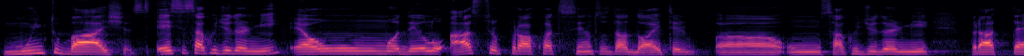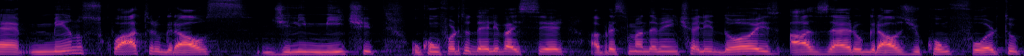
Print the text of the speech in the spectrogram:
muito baixas. Esse saco de dormir é um modelo Astro Pro 400 da Deuter, uh, um saco de dormir para até menos 4 graus de limite. O conforto dele vai ser aproximadamente ali 2 a 0 graus de conforto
